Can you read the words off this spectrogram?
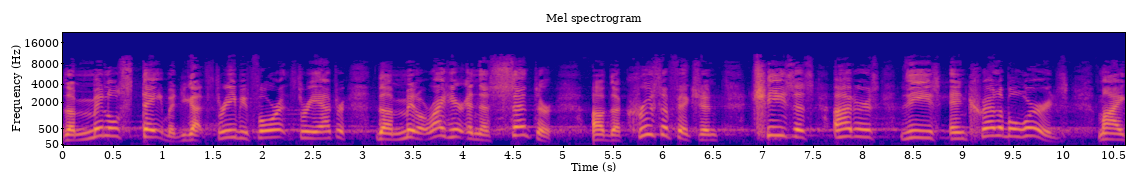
the middle statement, you got three before it, three after, the middle, right here in the center of the crucifixion, Jesus utters these incredible words My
